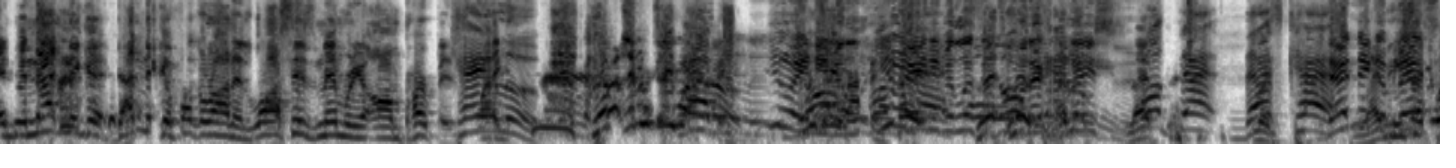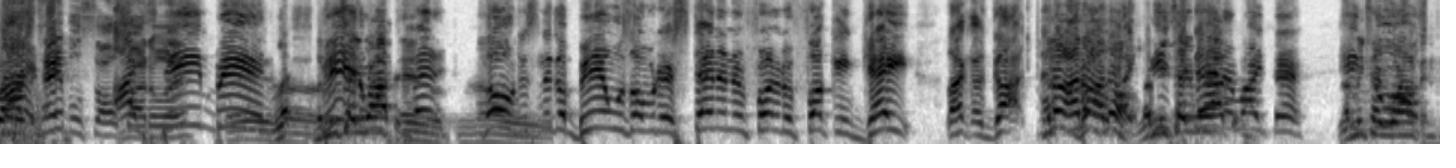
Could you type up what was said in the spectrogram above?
and then that nigga, that nigga fuck around and lost his memory on purpose. Like, Caleb. let, let me tell you what happened. You ain't even fuck you ain't even listened to let- the let- explanation. let- Fuck that. That's cat. That nigga me Ben tell first table salt, by I the way. seen Ben. Let- let me ben tell you what happened. standing- No. No. this nigga Ben was over there standing in front of the fucking gate like a god. I know, I know, Like, Let me tell you what happened. right there. Let he me tell you what I was happened.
